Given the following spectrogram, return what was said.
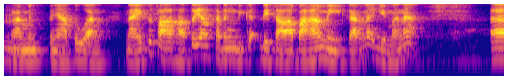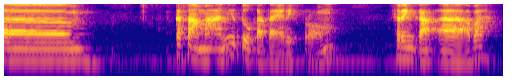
dengan men- penyatuan. Nah, itu salah satu yang sering di- disalahpahami karena gimana em, kesamaan itu kata Eric Fromm sering ka- eh, apa?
